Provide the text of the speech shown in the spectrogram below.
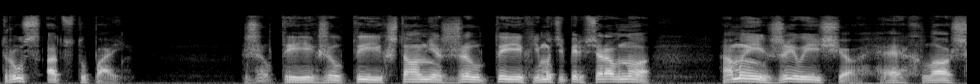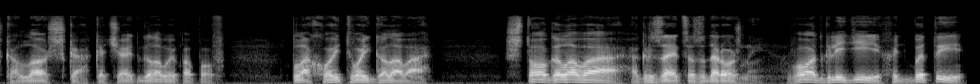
Трус отступай». Желтых, желтых, что мне желтых, ему теперь все равно. А мы живы еще. Эх, ложка, ложка, качает головой Попов. Плохой твой голова. Что голова, огрызается задорожный. Вот, гляди, хоть бы ты.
